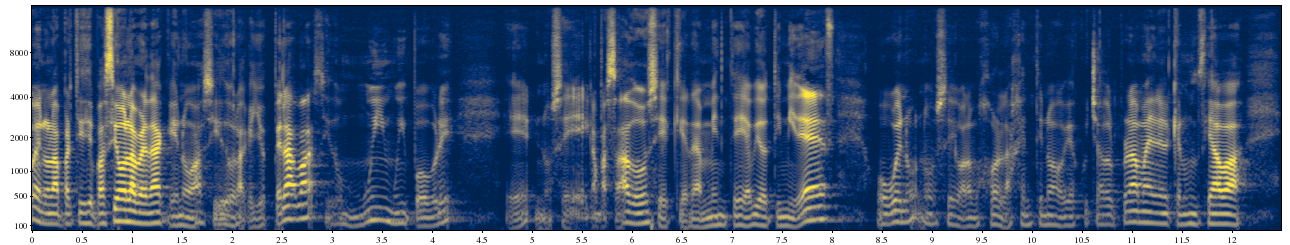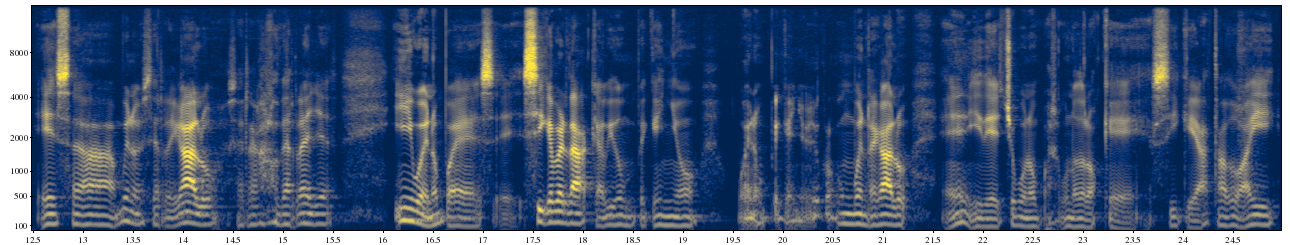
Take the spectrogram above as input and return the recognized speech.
Bueno, la participación la verdad que no ha sido la que yo esperaba, ha sido muy muy pobre. Eh, no sé qué ha pasado, si es que realmente ha habido timidez o bueno, no sé, a lo mejor la gente no había escuchado el programa en el que anunciaba esa, bueno, ese regalo, ese regalo de Reyes y bueno, pues eh, sí que es verdad que ha habido un pequeño, bueno, un pequeño, yo creo que un buen regalo. ¿eh? Y de hecho, bueno, pues uno de los que sí que ha estado ahí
